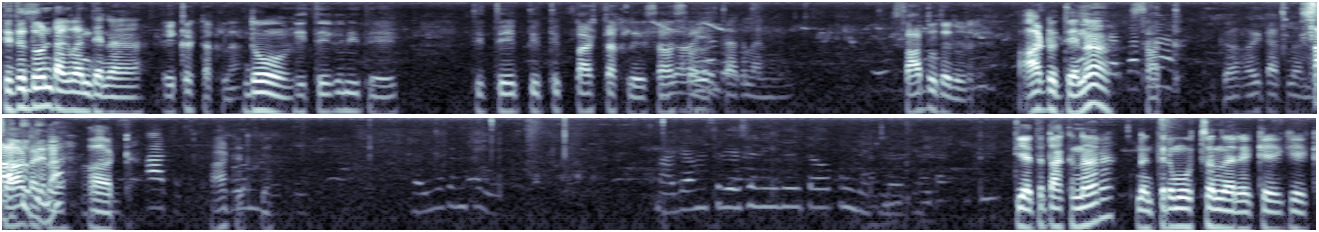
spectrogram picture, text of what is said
तिथे दोन टाकला ना त्यांना? एकच टाकला. दोन. इथे एक आणि इथे एक. तिथे एक तिथे एक पाच टाकले. सहा सहा. टाकला सात होते टोटल आठ होते ना? सात. हय टाकला सात होते ना? आठ. आठ. आहेत का? ती आता टाकणार नंतर मग उचलणार एक एक एक.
